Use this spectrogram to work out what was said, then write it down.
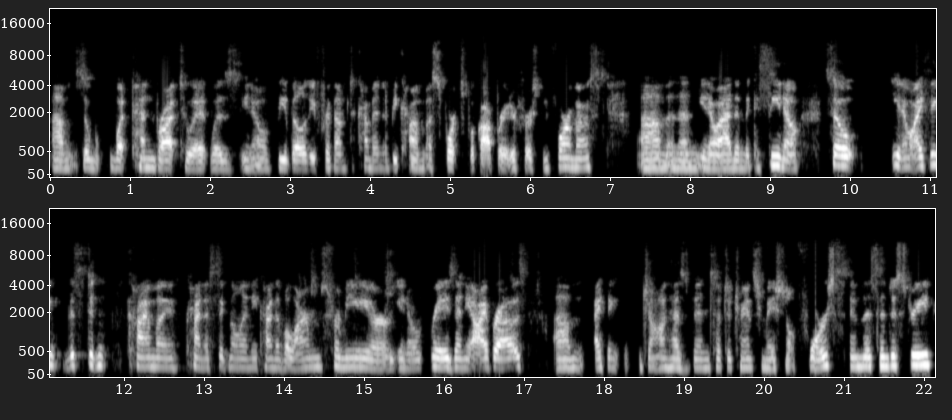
Um, so what Penn brought to it was you know the ability for them to come in and become a sports book operator first and foremost, um, and then you know add in the casino. So you know, I think this didn't kind of kind of signal any kind of alarms for me or you know raise any eyebrows. Um, I think John has been such a transformational force in this industry.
